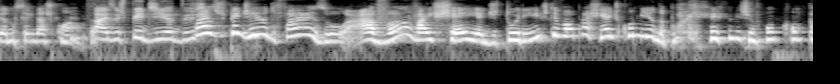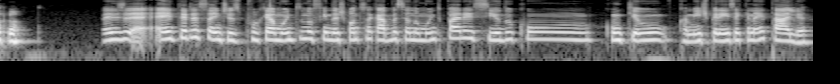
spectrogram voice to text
eu não sei das quantas. Faz os pedidos. Faz os pedidos, faz. O, a van vai cheia de turista e volta cheia de comida, porque eles vão comprando. Mas é, é interessante isso, porque é muito, no fim das contas, acaba sendo muito parecido com, com, que eu, com a minha experiência aqui na Itália.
